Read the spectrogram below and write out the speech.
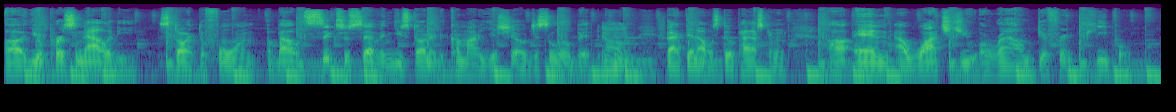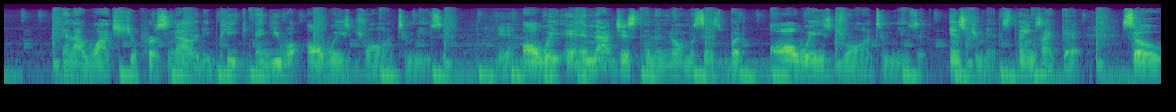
uh, your personality start to form. About six or seven, you started to come out of your shell just a little bit. Um, back then, I was still pastoring, uh, and I watched you around different people, and I watched your personality peak, and you were always drawn to music Yeah. always and and not just in a normal sense but always drawn to music instruments things like that so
